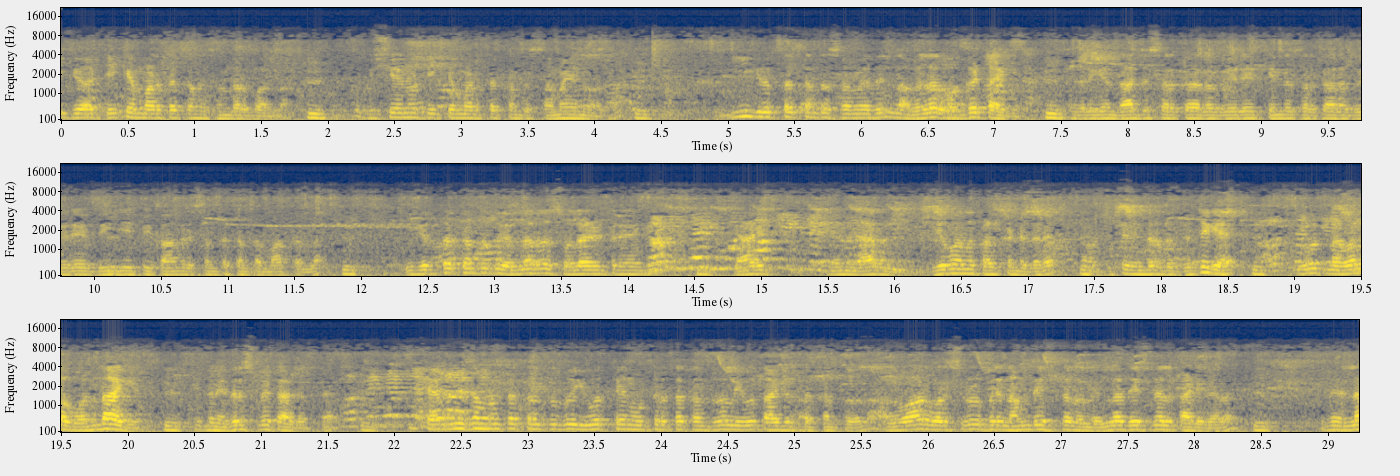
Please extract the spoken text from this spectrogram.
ಈಗ ಟೀಕೆ ಮಾಡ್ತಕ್ಕಂಥ ಸಂದರ್ಭ ಅಲ್ಲ. ವಿಷಯನೂ ಟೀಕೆ ಮಾಡ್ತಕ್ಕಂಥ ಸಮಯನೂ ಅಲ್ಲ. ಈಗಿರ್ತಕ್ಕಂಥ ಸಮಯದಲ್ಲಿ ನಾವೆಲ್ಲ ಒಗ್ಗಟ್ಟಾಗಿ ಅದರಿಗೆ ರಾಜ್ಯ ಸರ್ಕಾರ ಬೇರೆ, ಕೇಂದ್ರ ಸರ್ಕಾರ ಬೇರೆ, ಬಿಜೆಪಿ, ಕಾಂಗ್ರೆಸ್ ಅಂತಕ್ಕಂಥ ಮಾತಲ್ಲ. ಈಗಿರ್ತಕ್ಕಂಥದ್ದು ಎಲ್ಲರ ಸೊಲಾರಿಟರಿಯಾಗಿ ಯಾರು ಏನು ಯಾರು ಜೀವನ ಕಳ್ಕೊಂಡಿದ್ದಾರೆ ಜೊತೆ ನಿಂದಿರೋದ್ರ ಜೊತೆಗೆ ಇವತ್ತು ನಾವೆಲ್ಲ ಒಂದಾಗಿ ಇದನ್ನು ಎದುರಿಸಬೇಕಾಗತ್ತೆ. ಟೆರರಿಸಮ್ ಅಂತಕ್ಕಂಥದ್ದು ಇವತ್ತೇನು ಹುಟ್ಟಿರ್ತಕ್ಕಂಥದ್ದು ಇವತ್ತು ಆಗಿರ್ತಕ್ಕಂಥದ್ದಲ್ಲ, ಹಲವಾರು ವರ್ಷಗಳು ಬರೀ ನಮ್ಮ ದೇಶದಲ್ಲ ಎಲ್ಲ ದೇಶದಲ್ಲಿ ಕಾಡಿದ್ದಾರೆ ಇದನ್ನೆಲ್ಲ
